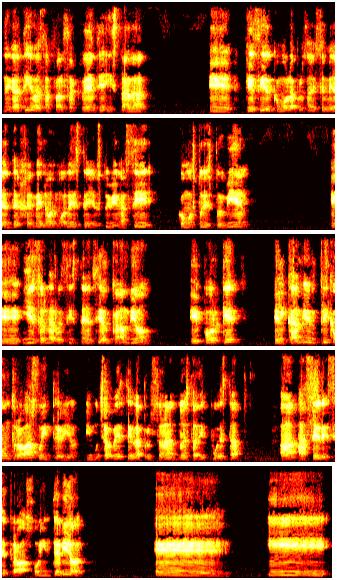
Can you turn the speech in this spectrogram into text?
negativas, esas falsas creencias, instalar. Eh, que decir, como la persona dice, mira, déjeme, no me moleste, yo estoy bien así, como estoy, estoy bien. Eh, y eso es la resistencia al cambio, eh, porque el cambio implica un trabajo interior y muchas veces la persona no está dispuesta a hacer ese trabajo interior. Eh, y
